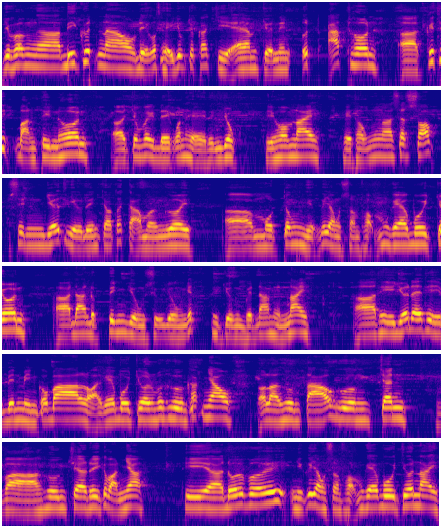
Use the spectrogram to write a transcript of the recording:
Dạ vâng, à, bí quyết nào để có thể giúp cho các chị em trở nên ướt át hơn, à, kích thích bản tình hơn à, trong vấn đề quan hệ tình dục thì hôm nay hệ thống uh, set shop xin giới thiệu đến cho tất cả mọi người à, một trong những cái dòng sản phẩm gel bôi trơn à, đang được tin dùng sử dụng nhất thị trường Việt Nam hiện nay. À, thì dưới đây thì bên mình có ba loại gel bôi trơn với hương khác nhau, đó là hương táo, hương chân và hương cherry các bạn nha thì à, đối với những cái dòng sản phẩm gel bôi trơn này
